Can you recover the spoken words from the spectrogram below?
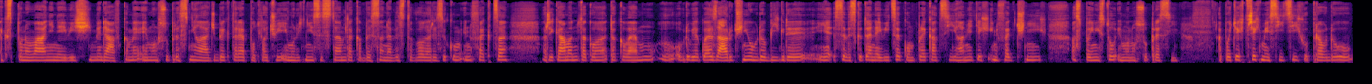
exponováni nejvyššími dávkami imunosupresní léčby, které potlačují imunitní systém, tak aby se nevystavovaly rizikům infekce. A říkáme to takové, takovému uh, období, jako je záruční období, kdy je, se vyskytuje nejvíce komplikací, hlavně těch infekčních a spojených s tou imunosupresí. A po těch třech měsících opravdu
